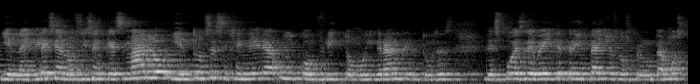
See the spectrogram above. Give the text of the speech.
y en la iglesia nos dicen que es malo y entonces se genera un conflicto muy grande. Entonces después de 20, 30 años nos preguntamos,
